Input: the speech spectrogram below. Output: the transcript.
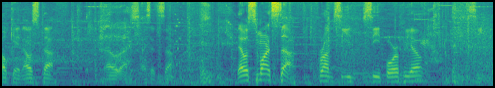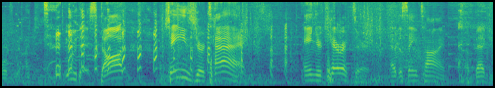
okay, that was stuff. Oh, that was, I said stuff. that was smart stuff from C, C4PO. C4PO. I can't do this, dog. Change your tag and your character at the same time. I beg you.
